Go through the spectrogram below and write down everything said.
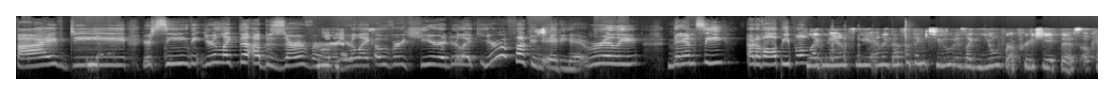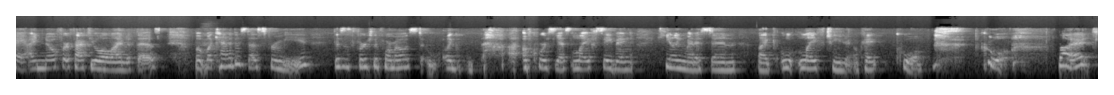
5D. You're seeing the, you're like the observer. You're like over here and you're like, you're a fucking idiot. Really? Nancy? out of all people. Like Nancy, and like that's the thing too is like you'll appreciate this. Okay, I know for a fact you'll align with this, but what cannabis does for me, this is first and foremost like, of course, yes, life saving, healing medicine, like life changing. Okay, cool, cool, but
